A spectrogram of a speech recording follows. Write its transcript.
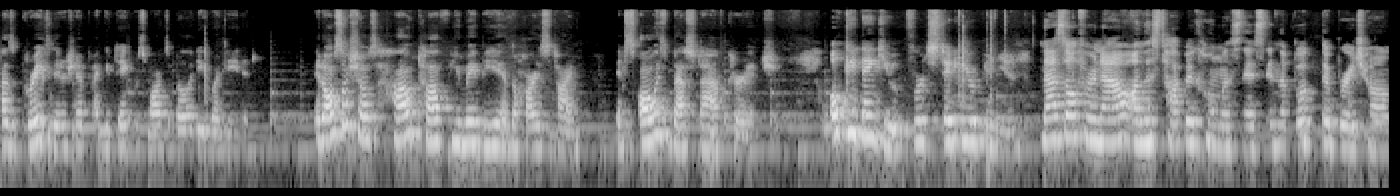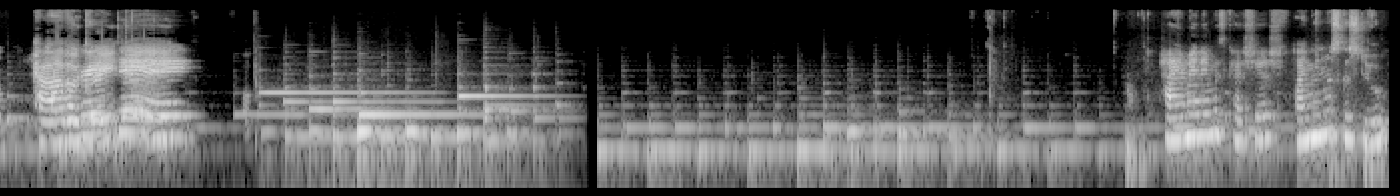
has great leadership and can take responsibility when needed. It also shows how tough you may be in the hardest time. It's always best to have courage. Okay, thank you for stating your opinion. That's all for now on this topic homelessness in the book The Bridge Home. Have, a great day. Hi, my name is Kashish. Hi, my name is Kausthub.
